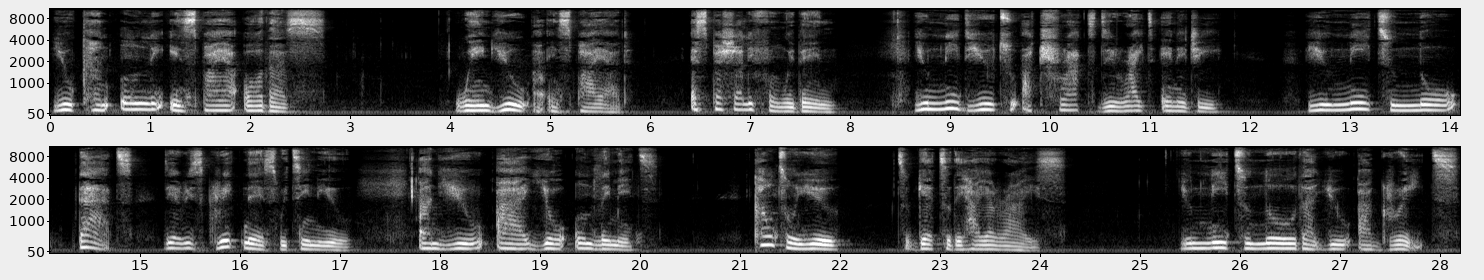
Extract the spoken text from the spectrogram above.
You can only inspire others when you are inspired, especially from within. You need you to attract the right energy. You need to know that there is greatness within you and you are your own limit. Count on you to get to the higher rise. You need to know that you are great.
